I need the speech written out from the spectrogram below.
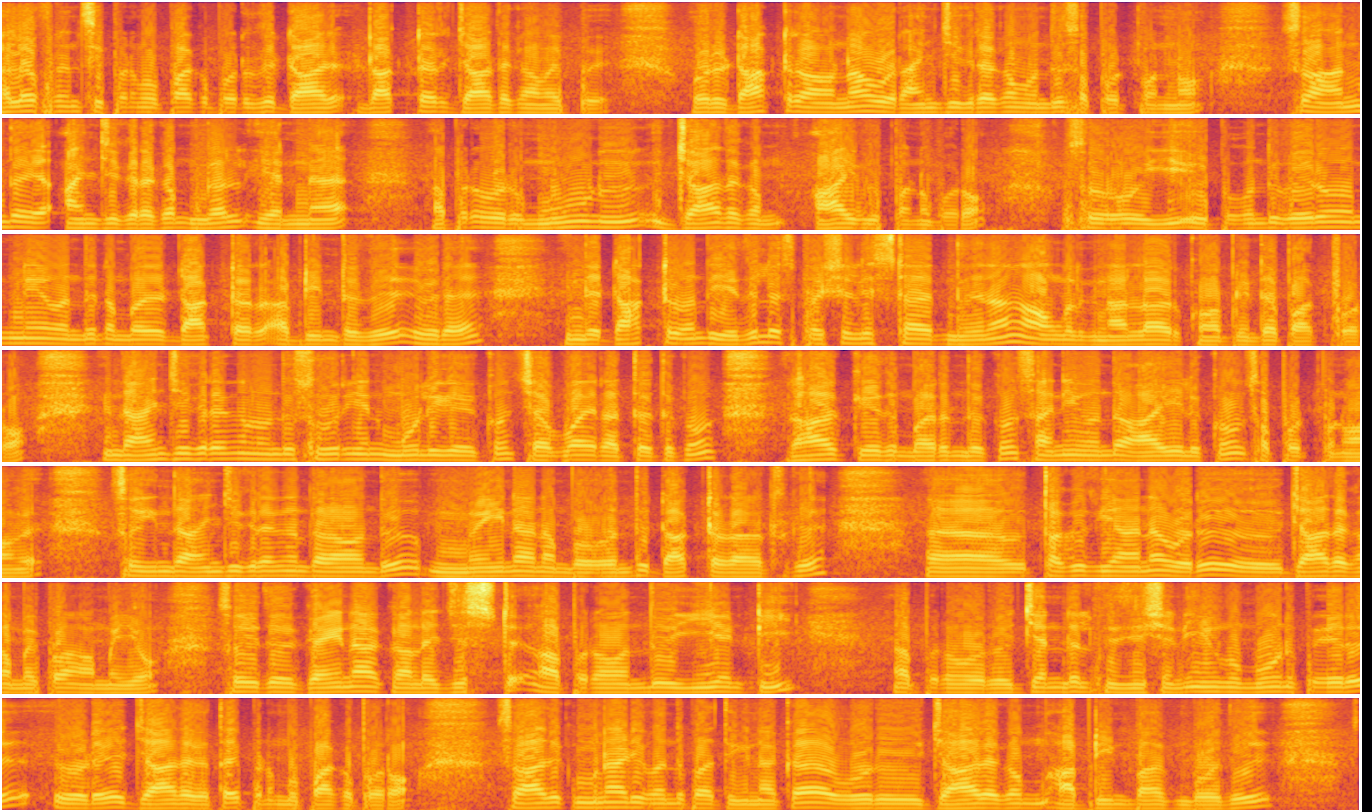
Hello friends இப்போ நம்ம பார்க்க போகிறது டா டாக்டர் ஜாதக அமைப்பு. ஒரு டாக்டர் ஆகுனா ஒரு அஞ்சு கிரகம் வந்து சப்போர்ட் பண்ணோம் ஸோ அந்த அஞ்சு கிரகங்கள் என்ன? அப்புறம் ஒரு மூணு ஜாதகம் ஆய்வு பண்ண போகிறோம் ஸோ இப்போ வந்து வெறும்னே வந்து நம்ம டாக்டர் அப்படின்றது விட இந்த டாக்டர் வந்து எதில் ஸ்பெஷலிஸ்ட்டாக இருந்ததுன்னா அவங்களுக்கு நல்லாயிருக்கும் அப்படின்றத பார்க்க போகிறோம் இந்த அஞ்சு கிரகங்கள் வந்து சூரியன் மூலிகைக்கும் செவ்வாய் ரத்தத்துக்கும் ராகு கேது மருந்துக்கும் சனி வந்து ஆயிலுக்கும் சப்போர்ட் பண்ணுவாங்க. ஸோ இந்த அஞ்சு கிரகங்கள் வந்து மெயினாக நம்ம வந்து டாக்டர் ஆகிறதுக்கு தகுதியான ஒரு ஜாதக அமைப்பாக அமையும். ஸோ இது கைனாகாலஜிஸ்ட் அப்புறம் வந்து இஎன்டி அப்புறம் ஒரு ஜென்ரல் ஃபிசிஷியன் இவங்க மூணு பேருடைய ஜாதகத்தை இப்போ நம்ம பார்க்க போகிறோம் ஸோ அதுக்கு முன்னாடி வந்து பார்த்திங்கனாக்கா ஒரு ஜாதகம் அப்படின்னு பார்க்கும்போது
